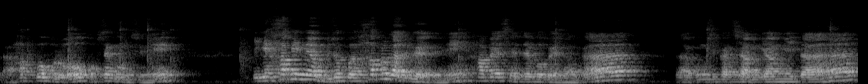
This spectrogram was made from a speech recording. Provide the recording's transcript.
자, 합곱으로 곱셈 공식. 이게 합이면 무조건 합을 가지고 해야 돼. 합의 세제곱에다가 자 공식 같이 암기합니다.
